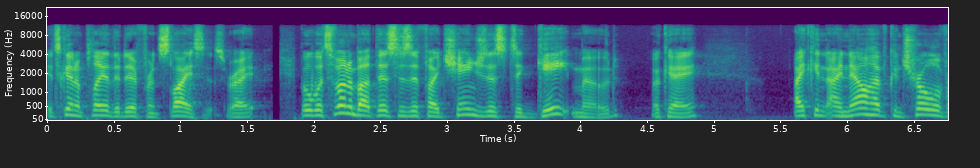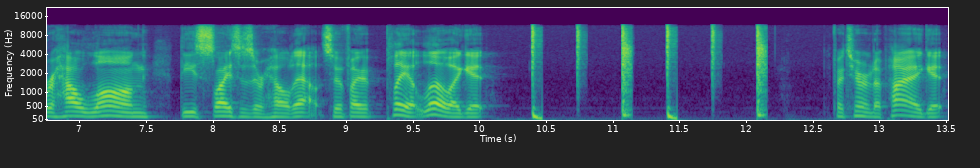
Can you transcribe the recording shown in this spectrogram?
it's going to play the different slices, right? But what's fun about this is if I change this to gate mode, okay, I can I now have control over how long these slices are held out. So if I play it low, I get if I turn it up high, I get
